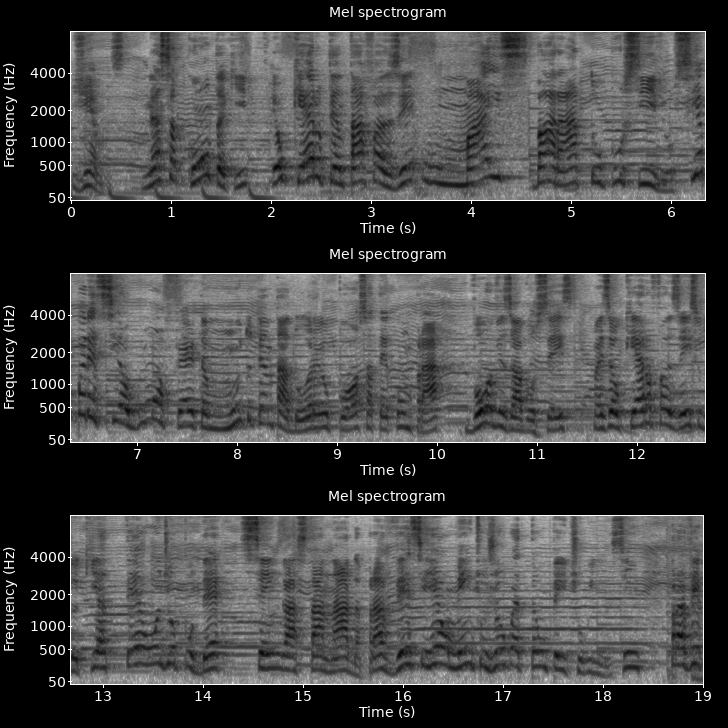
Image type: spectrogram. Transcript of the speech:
gemas. Nessa conta aqui, eu quero tentar fazer o mais barato possível. Se aparecer alguma oferta muito tentadora, eu posso até comprar, vou avisar vocês, mas eu quero fazer isso daqui até onde eu puder sem gastar nada, para ver se realmente o jogo é tão pay to win assim, para ver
